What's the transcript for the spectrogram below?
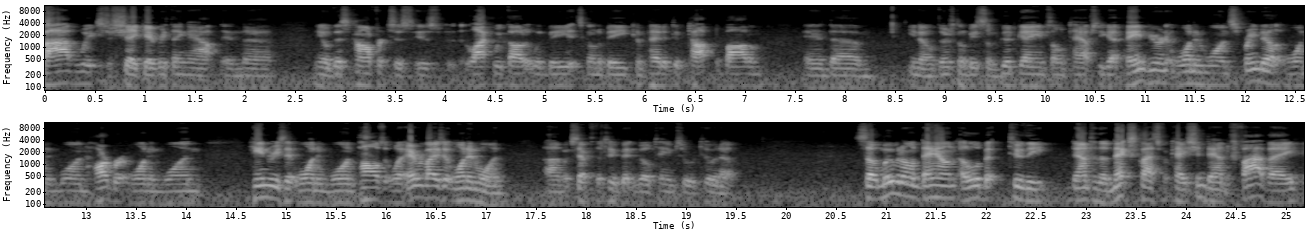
five weeks to shake everything out. And uh, you know this conference is, is like we thought it would be. It's going to be competitive top to bottom, and um, you know there's going to be some good games on tap. So you got Van Buren at one and one, Springdale at one and one, Har-Ber at one and one, Henry's at one and one, Paul's at one. Everybody's at one and one, um, except for the two Bentonville teams who are two and zero. So moving on down a little bit to the down to the next classification, down to five A.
